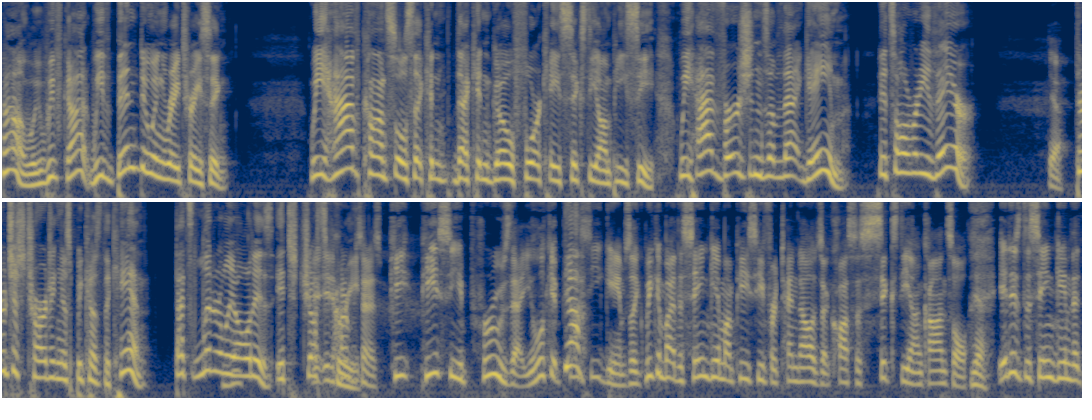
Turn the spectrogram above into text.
"No, we, we've got we've been doing ray tracing. We have consoles that can that can go 4K 60 on PC. We have versions of that game. It's already there. Yeah. They're just charging us because they can. That's literally mm-hmm. all it is. It's just It greed. 100% is. P- PC proves that. You look at Yeah. PC games, like we can buy the same game on PC for ten dollars that costs us sixty on console. Yeah. It is the same game that,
